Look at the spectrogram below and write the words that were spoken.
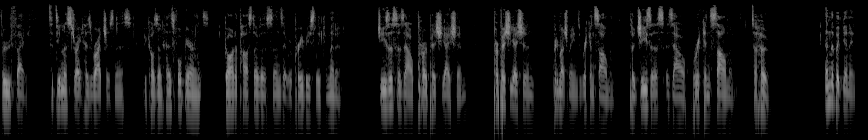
through faith to demonstrate his righteousness, because in his forbearance God had passed over the sins that were previously committed. Jesus is our propitiation. Propitiation pretty much means reconcilement. So Jesus is our reconcilement. To who? In the beginning,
